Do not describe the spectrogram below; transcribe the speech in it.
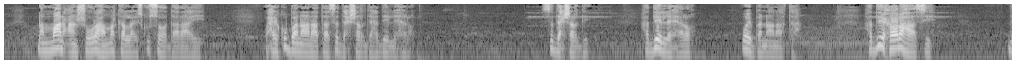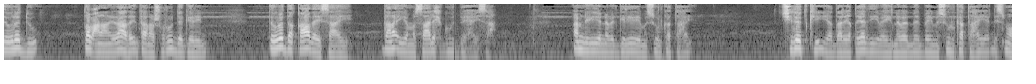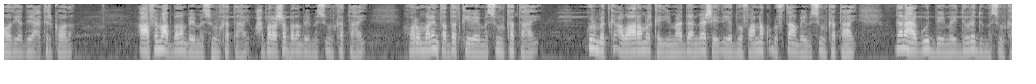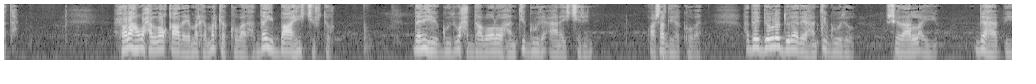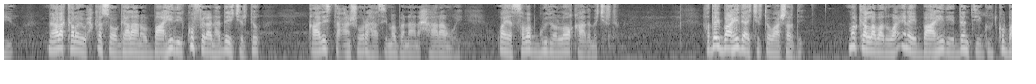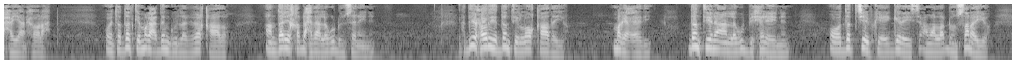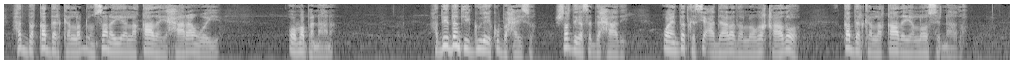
Dhammaan canshuuraha marka la isku soo daraaye waxay ku bannaanaataa saddex shardi haddii la helo. Saddex shardi haddii la helo way bannaanaataa haddii xoolahaasi dowladdu dabcan aan idhaahda intaana shuruudda gelin dowladda qaadaysaay dana iyo masaalix guud bay haysaa amnigii iyo nabadgelyaday mas'uul ka tahay jidadkii iyo dariiqyadii bay mas'uul ka tahay iyo dhismahooda iyo dayactirkooda caafimaad badan bay mas'uul ka tahay waxbarasho badan bay mas'uul ka tahay horumarinta dadkii bay mas'uul ka tahay gurmadka abaara markay yimaadaan meeshay iyo duufaano ku dhuftaan bay mas'uul ka tahay danaha guud bay dowladdu mas'uul ka tahay xoolahan waxaa loo qaadaya marka marka koowaad hadday baahi jirto danihii guud wax dabooloo hanti guuda aanay jirin. Waa shardiga koowaad. Hadday dowladdu leedahay hanti guudo shidaalla iyo dahab iyo meelo kaleo ay wax ka soo galaan oo baahidii ku filan hadday jirto qaadista canshuurahaasi ma bannaana xaaraan wey waayo sabab guud oo loo qaada ma jirto. Hadday baahidaa jirto waa shardi. Marka labaad waa inay baahidii dantii guud ku baxayaan xoolahan oo inta dadkii magac dan guud lagaga qaado aan dariiqa dhexdaa lagu dhunsanaynin. Haddii xoolihii dantii loo qaadayo magaceedii dantiina aan lagu bixinaynin oo dad jeebkii ay gelaysa ama la dhunsanayo hadba qadarka la dhunsanayo la qaadaya xaaraan weeye oo ma bannaana. Haddii dantii guud ay ku baxayso shardiga saddexaadi waa in dadka si cadaalada looga qaadoo qadarka la qaadaya loo sinaado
